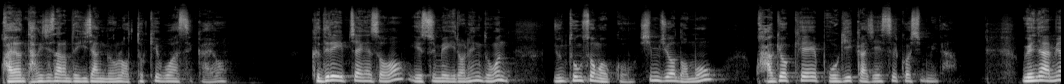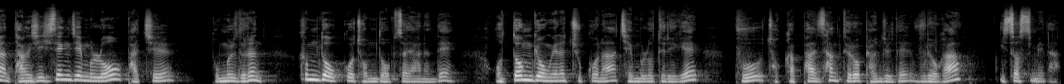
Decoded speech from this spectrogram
과연 당시 사람들 이 장면을 어떻게 보았을까요? 그들의 입장에서 예수님의 이런 행동은 융통성 없고 심지어 너무 과격해 보기까지 했을 것입니다. 왜냐하면 당시 희생제물로 바칠 동물들은 흠도 없고 점도 없어야 하는데 어떤 경우에는 죽거나 제물로 드리기에 부적합한 상태로 변질될 우려가 있었습니다.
